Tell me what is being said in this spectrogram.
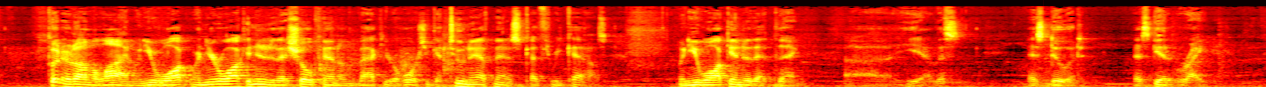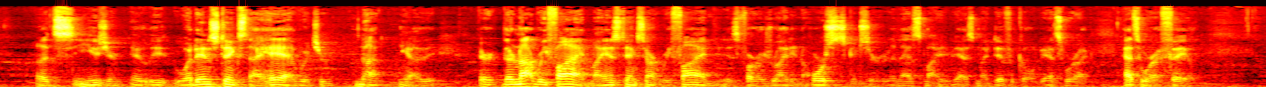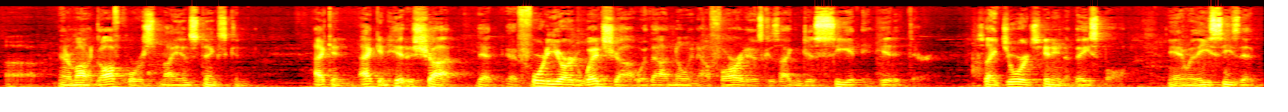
putting it on the line when you walk when you're walking into that show pen on the back of your horse. You got two and a half minutes to cut three cows. When you walk into that thing, uh, yeah, let's let's do it. Let's get it right. Let's use your what instincts I have, which are not you know they're they're not refined. My instincts aren't refined as far as riding a horse is concerned, and that's my that's my difficulty. That's where I that's where I fail. Uh, and I'm on a golf course. My instincts can I can I can hit a shot that a 40 yard wedge shot without knowing how far it is because I can just see it and hit it there. It's like George hitting a baseball, and when he sees that,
